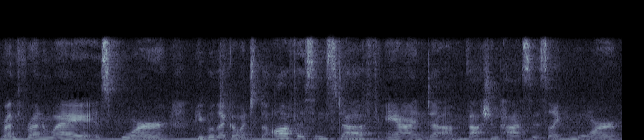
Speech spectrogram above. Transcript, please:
Rent the Runway is for people that go into the office and stuff and um, Fashion Pass is like more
